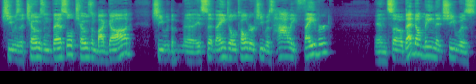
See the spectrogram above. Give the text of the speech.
She was a chosen vessel, chosen by God. She the uh, the angel told her she was highly favored, and so that don't mean that she was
